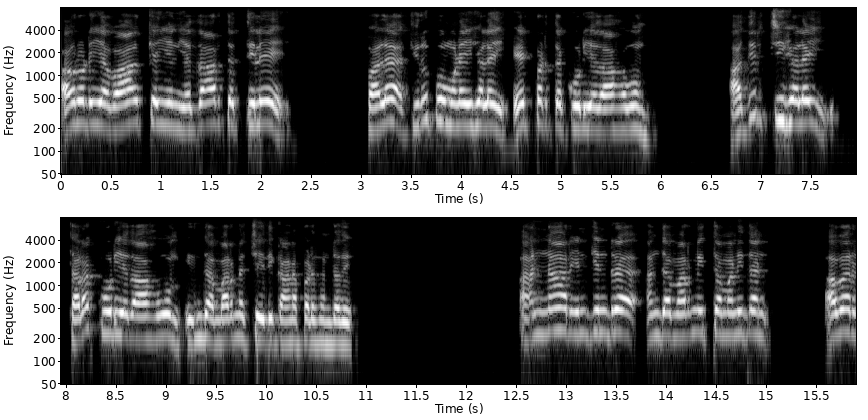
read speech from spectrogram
அவருடைய வாழ்க்கையின் யதார்த்தத்திலே பல திருப்பு முனைகளை ஏற்படுத்தக்கூடியதாகவும் அதிர்ச்சிகளை தரக்கூடியதாகவும் இந்த மரண செய்தி காணப்படுகின்றது. அன்னார் என்கின்ற அந்த மரணித்த மனிதன் அவர்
